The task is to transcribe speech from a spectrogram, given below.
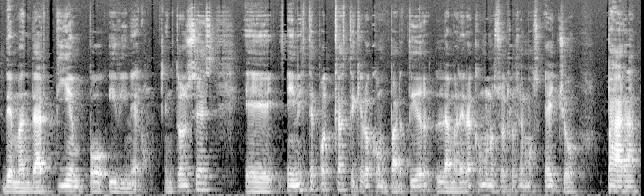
demandar tiempo y dinero. Entonces, eh, en este podcast te quiero compartir la manera como nosotros hemos hecho para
